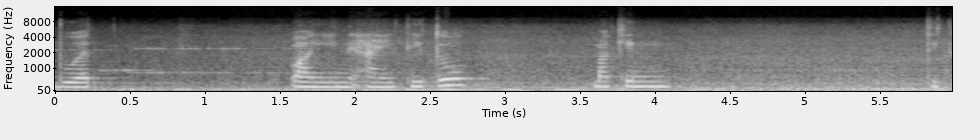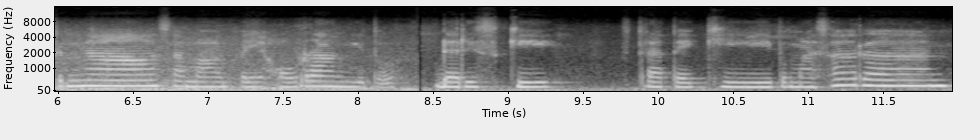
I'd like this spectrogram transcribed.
buat Wangine IT tuh makin dikenal sama banyak orang gitu. Dari segi strategi pemasaran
